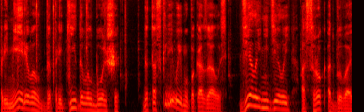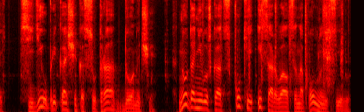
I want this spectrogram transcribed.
примеривал да прикидывал больше, да тоскливо ему показалось. Делай, не делай, а срок отбывай. Сиди у приказчика с утра до ночи. Ну, Данилушка от скуки и сорвался на полную силу.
